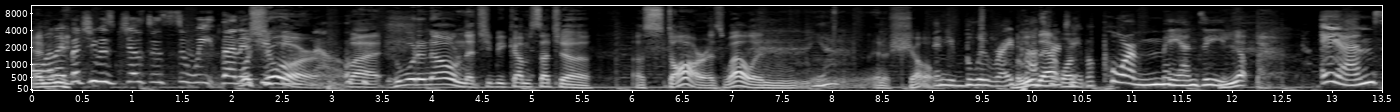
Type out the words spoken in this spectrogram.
And and, I bet she was just as sweet then well, as she sure, seems now. but who would have known that she becomes such a a star as well in Yeah. in a show? and you blew right Blew past her one. table. Poor Mandy. yep. And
